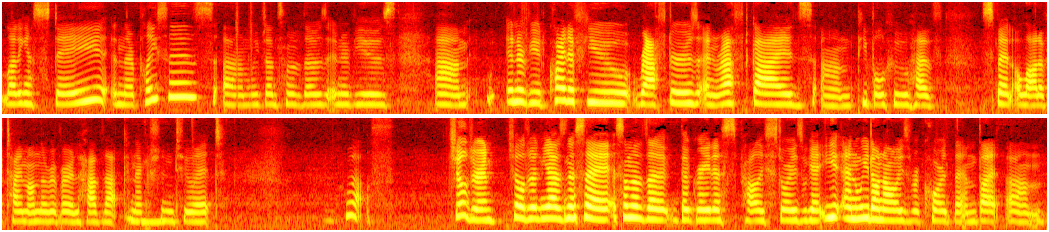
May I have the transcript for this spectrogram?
letting us stay in their places. Um, we've done some of those interviews. Um, interviewed quite a few rafters and raft guides, um, people who have spent a lot of time on the river and have that connection to it. Who else? Children, Children, yeah, I was gonna say some of the the greatest probably stories we get, and we don't always record them, but um,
